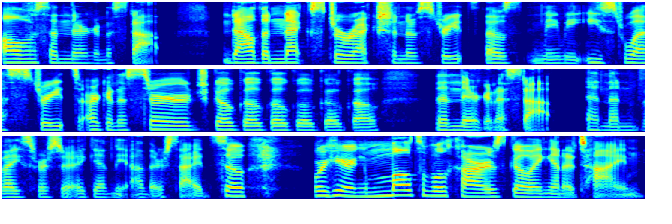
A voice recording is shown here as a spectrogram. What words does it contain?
all of a sudden they're going to stop. Now, the next direction of streets, those maybe east west streets, are going to surge, go, go, go, go, go, go. Then they're going to stop. And then vice versa, again, the other side. So we're hearing multiple cars going at a time.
